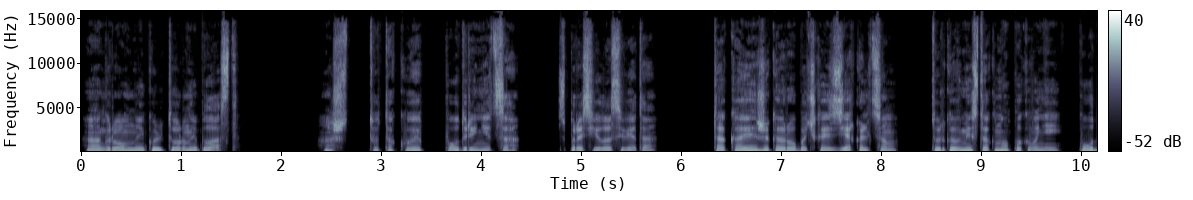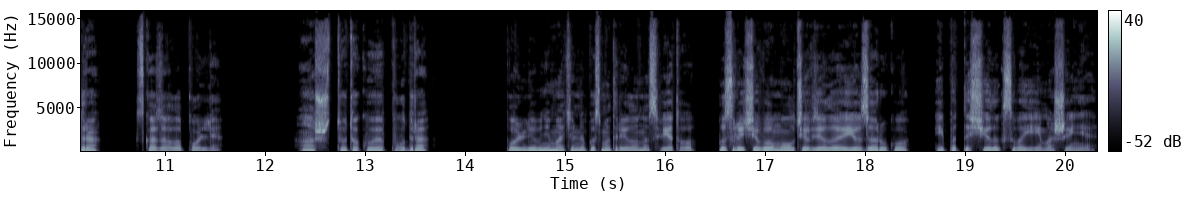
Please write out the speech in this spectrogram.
огромный культурный пласт. «А что такое пудреница?» – спросила Света. «Такая же коробочка с зеркальцем, только вместо кнопок в ней пудра», – сказала Полли. «А что такое пудра?» Полли внимательно посмотрела на Свету, после чего молча взяла ее за руку и подтащила к своей машине.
